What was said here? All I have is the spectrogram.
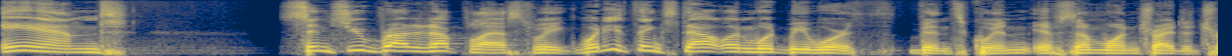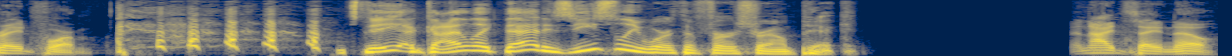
And since you brought it up last week, what do you think Stoutland would be worth, Vince Quinn, if someone tried to trade for him? See, a guy like that is easily worth a first round pick. And I'd say no.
